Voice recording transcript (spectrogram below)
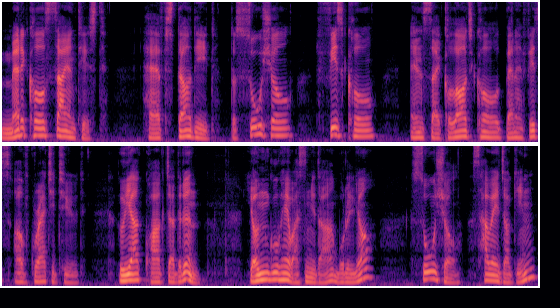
Medical scientists have studied the social, physical, and psychological benefits of gratitude. 의학 과학자들은 연구해 왔습니다. 뭐를요? Social, 사회적인,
